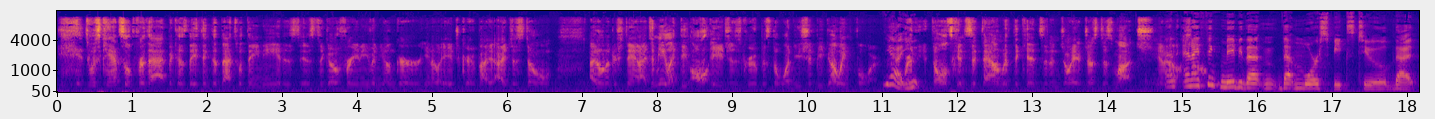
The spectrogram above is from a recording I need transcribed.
it was canceled for that because they think that that's what they need is, is to go for an even younger, you know, age group. I, I just don't. I don't understand. I, to me, like the all ages group is the one you should be going for. Yeah, where you, the adults can sit down with the kids and enjoy it just as much. You know, and, and so. I think maybe that that more speaks to that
